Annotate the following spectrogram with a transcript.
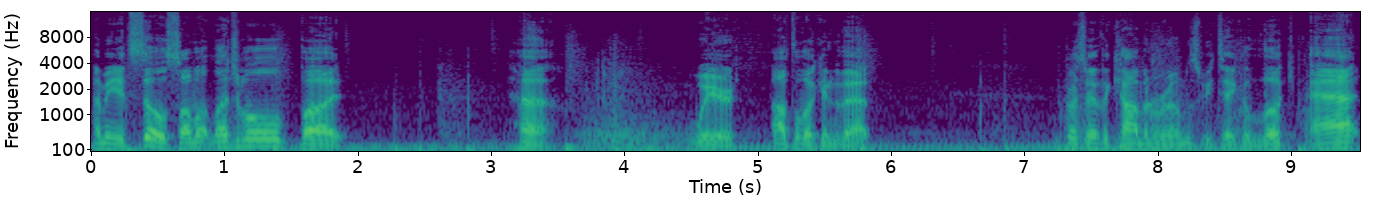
I mean, it's still somewhat legible, but... Huh. Weird. I'll have to look into that. Of course, we have the common rooms. We take a look at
